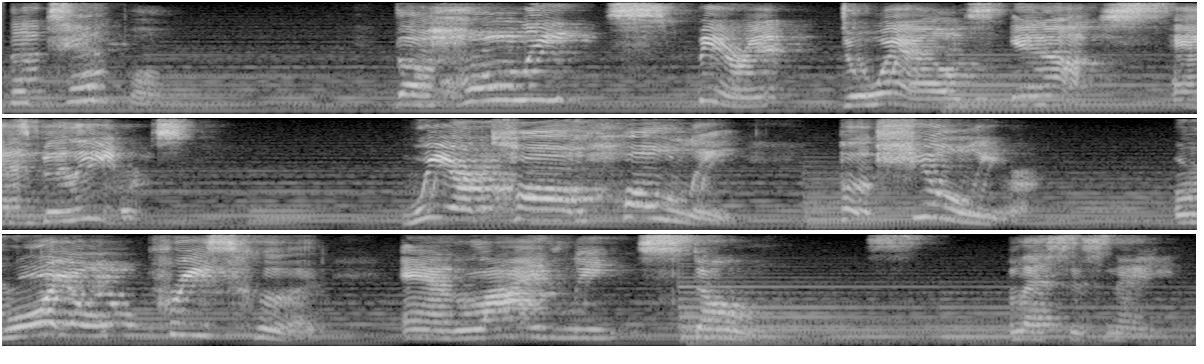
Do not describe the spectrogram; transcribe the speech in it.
the temple. The Holy Spirit dwells in us as believers. We are called holy, peculiar, royal priesthood, and lively stones. Bless his name.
